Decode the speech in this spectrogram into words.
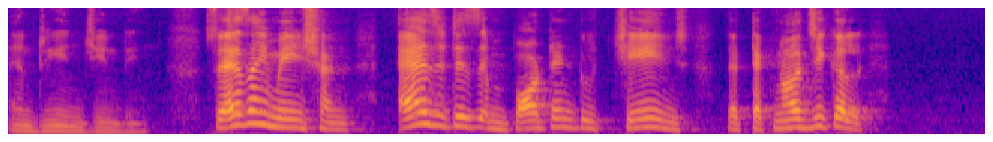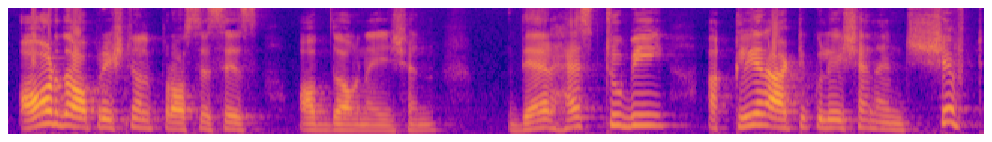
and re-engineering. So, as I mentioned as it is important to change the technological or the operational processes of the organization, there has to be a clear articulation and shift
